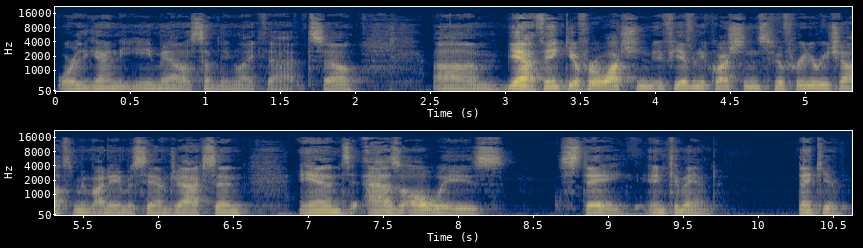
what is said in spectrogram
or they get an email, something like that. So, um, yeah, thank you for watching. If you have any questions, feel free to reach out to me. My name is Sam Jackson. And as always, stay in command. Thank you.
